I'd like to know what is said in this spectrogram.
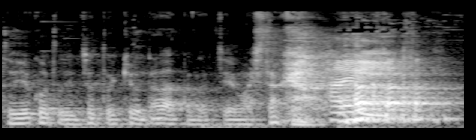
ということでちょっと今日長くなっちゃいましたが。は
